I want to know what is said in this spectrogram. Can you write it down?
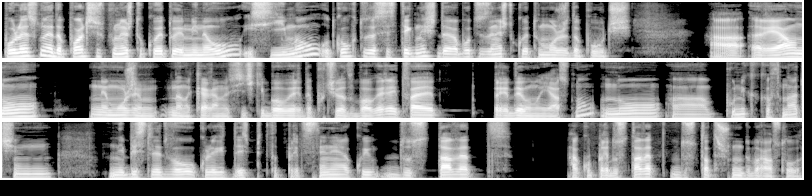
по-лесно е да плачеш по нещо, което е минало и си имал, отколкото да се стегнеш да работиш за нещо, което можеш да получиш. А реално не можем да накараме всички българи да почиват в България и това е пределно ясно, но а, по никакъв начин не би следвало колегите да изпитват притеснения, ако им доставят, ако предоставят достатъчно добра услуга.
